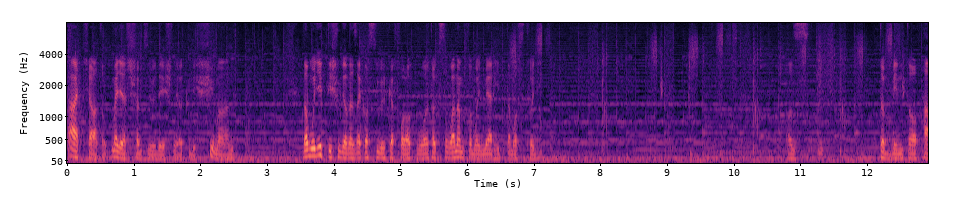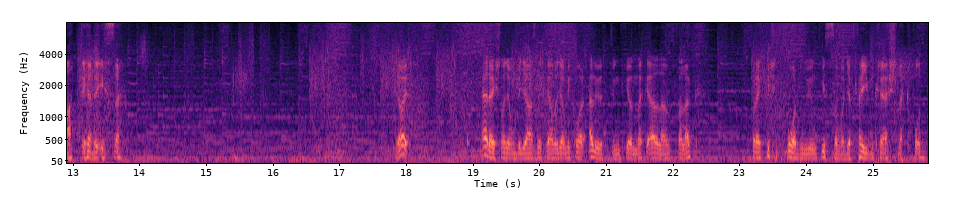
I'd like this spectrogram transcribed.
Látjátok, megy ez sebződés nélkül is, simán. De amúgy itt is ugyanezek a szürke falak voltak, szóval nem tudom, hogy miért hittem azt, hogy az több, mint a háttér része. Jaj! Erre is nagyon vigyázni kell, hogy amikor előttünk jönnek ellenfelek, akkor egy kicsit forduljunk vissza, vagy a fejünkre esnek pont.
